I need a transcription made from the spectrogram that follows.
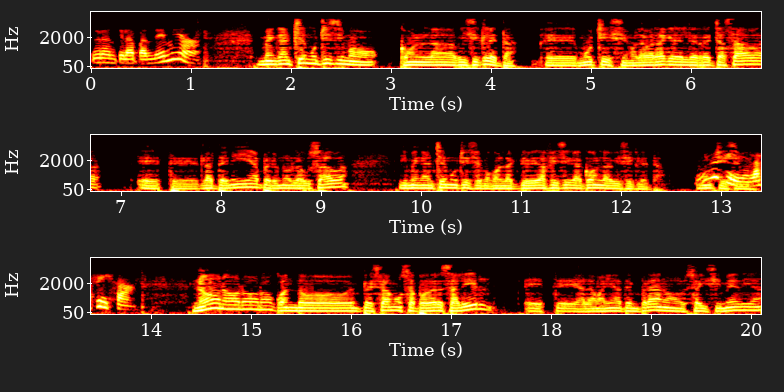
durante la pandemia? Me enganché muchísimo con la bicicleta, eh, muchísimo. La verdad que le rechazaba, este, la tenía, pero no la usaba y me enganché muchísimo con la actividad física con la bicicleta. Muchísimo. la fija? No, no, no, no. Cuando empezamos a poder salir, este, a la mañana temprano, seis y media,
